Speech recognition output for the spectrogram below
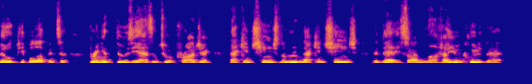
build people up and to bring enthusiasm to a project, that can change the room, that can change the day. So I love how you included that.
